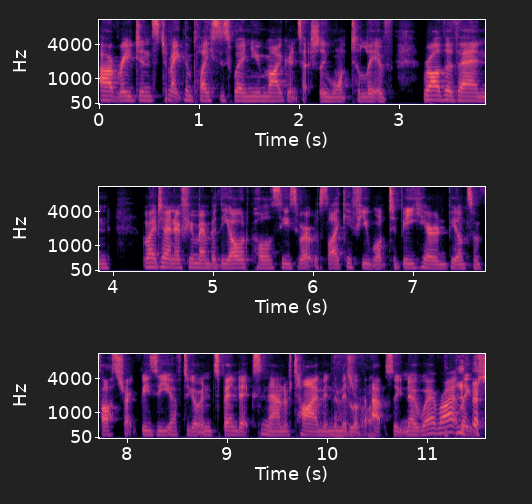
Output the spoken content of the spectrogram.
our regions to make them places where new migrants actually want to live rather than I don't know if you remember the old policies where it was like if you want to be here and be on some fast track visa, you have to go and spend X amount of time in the That's middle right. of absolute nowhere, right? Like it was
